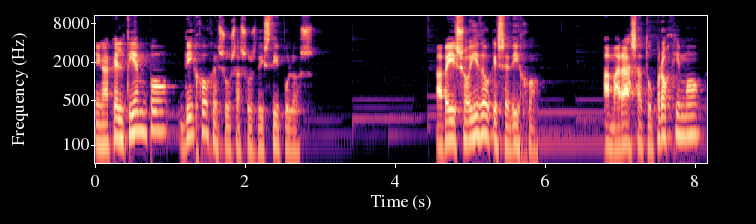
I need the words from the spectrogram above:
En aquel tiempo dijo Jesús a sus discípulos, Habéis oído que se dijo, amarás a tu prójimo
